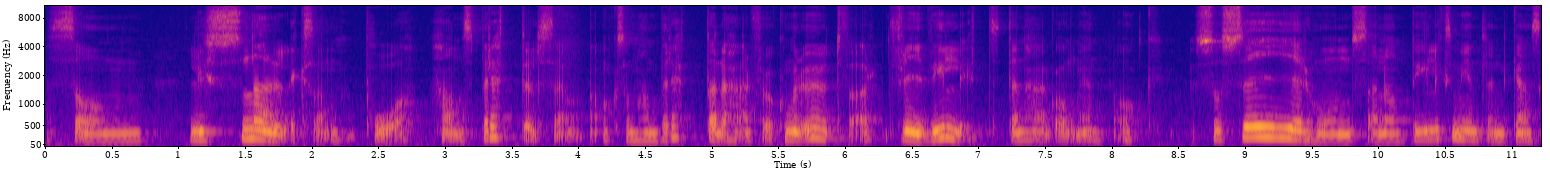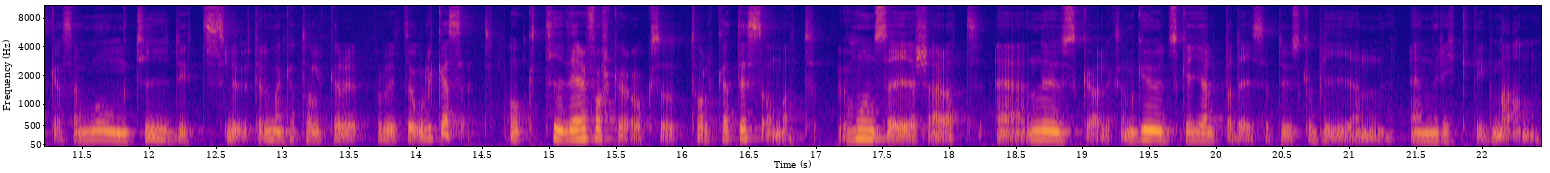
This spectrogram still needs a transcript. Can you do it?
som lyssnar liksom på hans berättelse och som han berättar det här för och kommer ut för frivilligt den här gången. Och så säger hon så här något, det är liksom egentligen ett ganska så här mångtydigt slut, eller man kan tolka det på lite olika sätt. Och tidigare forskare har också tolkat det som att hon säger så här att eh, nu ska liksom, Gud ska hjälpa dig så att du ska bli en, en riktig man,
